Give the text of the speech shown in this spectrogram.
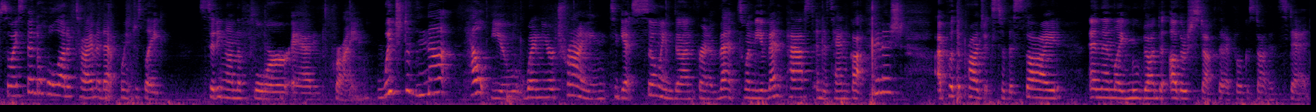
So I spent a whole lot of time at that point just like sitting on the floor and crying, which does not help you when you're trying to get sewing done for an event. So when the event passed and the hand got finished, I put the projects to the side and then like moved on to other stuff that I focused on instead.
